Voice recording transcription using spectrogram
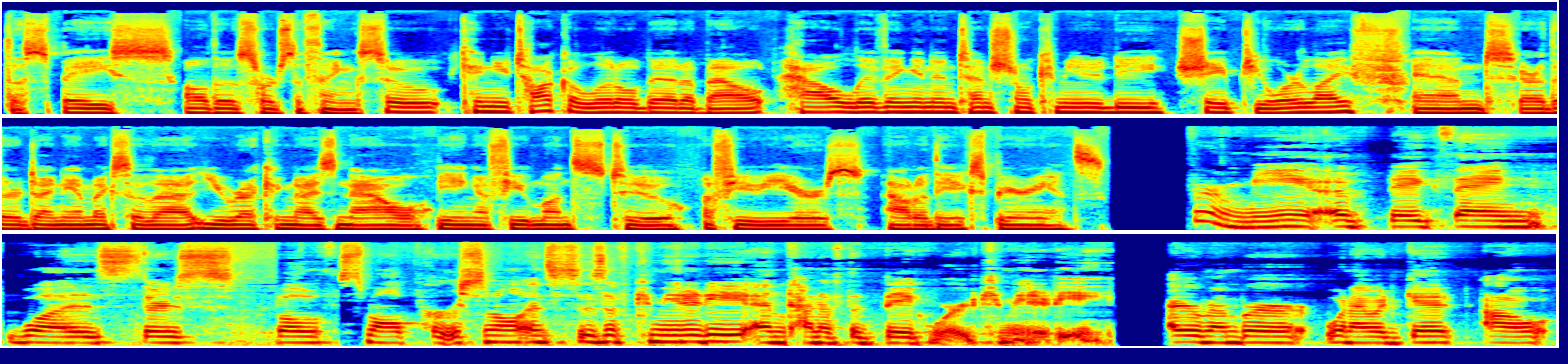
the space, all those sorts of things. So, can you talk a little bit about how living in intentional community shaped your life? And are there dynamics of that you recognize now, being a few months to a few years out of the experience? For me, a big thing was there's both small personal instances of community and kind of the big word community. I remember when I would get out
